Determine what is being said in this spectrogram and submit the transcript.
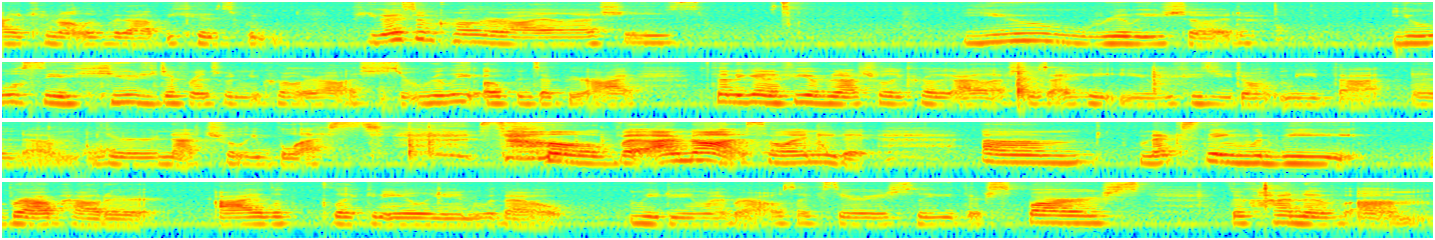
I cannot live without because when, if you guys don't curl your eyelashes, you really should you will see a huge difference when you curl your eyelashes. It really opens up your eye. But then again, if you have naturally curly eyelashes, I hate you because you don't need that, and um, you're naturally blessed. So, but I'm not, so I need it. Um, next thing would be brow powder. I look like an alien without me doing my brows. Like seriously, they're sparse. They're kind of um,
